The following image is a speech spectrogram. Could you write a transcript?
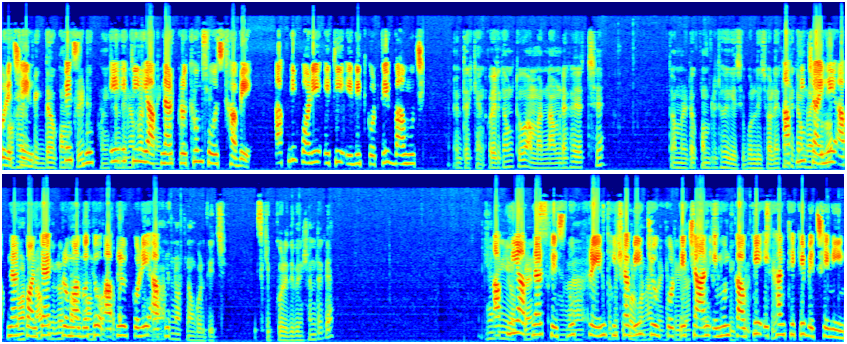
করেছেন। ফেসবুক এ এটি আপনার প্রথম পোস্ট হবে। আপনি পরে এটি এডিট করতে বা মুছে দেখেন ওয়েলকাম টু আমার নাম দেখা যাচ্ছে। তো আমার এটা কমপ্লিট হয়ে গেছে বললেই চলে। এখান থেকে আপনি আমরা চাইলে আপনার কন্ট্যাক্ট ক্রমাগত আপলোড করে আপনি নট নাও করে দিচ্ছি। স্কিপ করে দিবেন এখান থেকে। আপনি আপনার ফেসবুক ফ্রেন্ড হিসাবে যোগ করতে চান এমন কাউকে এখান থেকে বেছে নিন।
